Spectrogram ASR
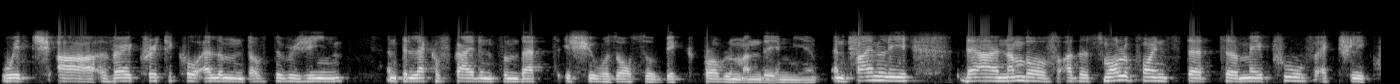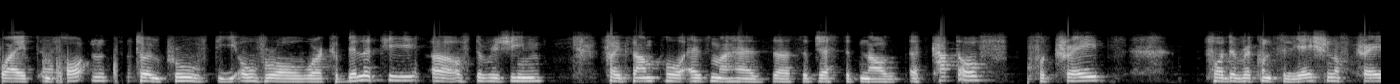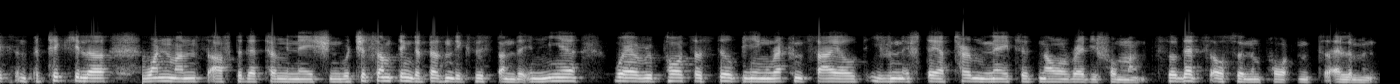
which are a very critical element of the regime and the lack of guidance on that issue was also a big problem under EMIR. And finally, there are a number of other smaller points that uh, may prove actually quite important to improve the overall workability uh, of the regime. For example, ESMA has uh, suggested now a cutoff for trades for the reconciliation of trades, in particular, one month after their termination, which is something that doesn't exist under EMIR, where reports are still being reconciled even if they are terminated now already for months. So that's also an important element.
